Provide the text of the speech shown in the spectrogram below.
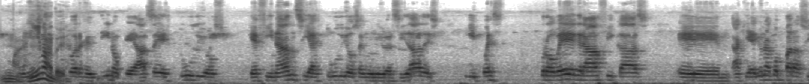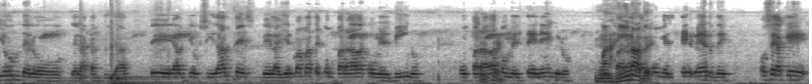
Imagínate. un instituto argentino que hace estudios que financia estudios en universidades y pues provee gráficas. Eh, aquí hay una comparación de, lo, de la cantidad de antioxidantes de la hierba mate comparada con el vino, comparada sí. con el té negro, Imagínate. con el té verde. O sea que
